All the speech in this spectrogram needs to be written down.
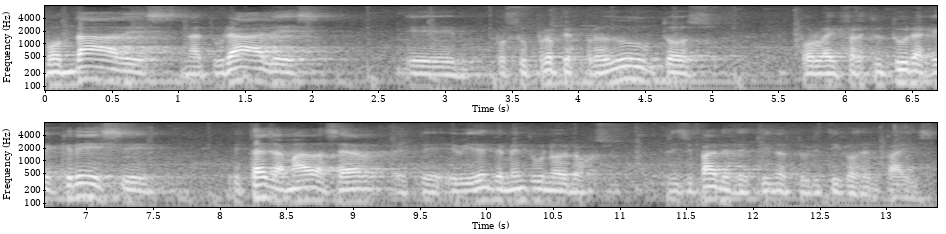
bondades naturales, eh, por sus propios productos, por la infraestructura que crece, está llamado a ser este, evidentemente uno de los principales destinos turísticos del país.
